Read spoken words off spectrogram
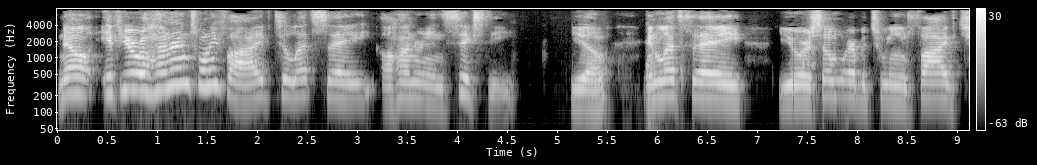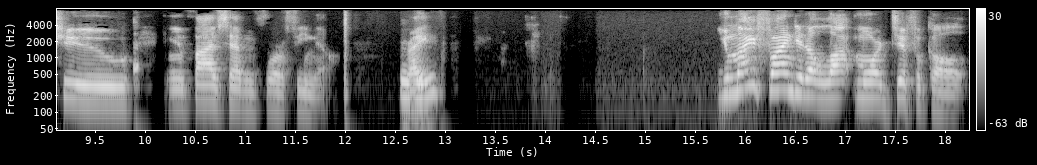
Now, if you're 125 to let's say 160, you know, and let's say you're somewhere between 5'2 and 5'7 for a female, right? Mhm. You might find it a lot more difficult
